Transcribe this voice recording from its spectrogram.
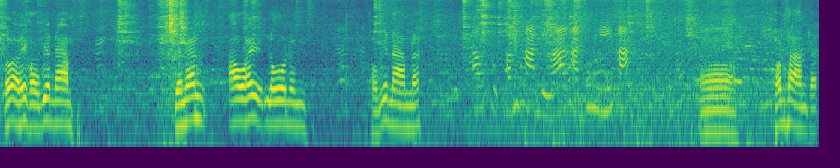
เพราะอันนี้ของเวียดนามใช่ค่ะอย่างนั้นเอาให้โลหนึ่งของเวียดนามนะ เอาสูตรพร้อมทานหรือว่าทานพรุ่งนี้คะอ๋อพร้อมทานครับ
